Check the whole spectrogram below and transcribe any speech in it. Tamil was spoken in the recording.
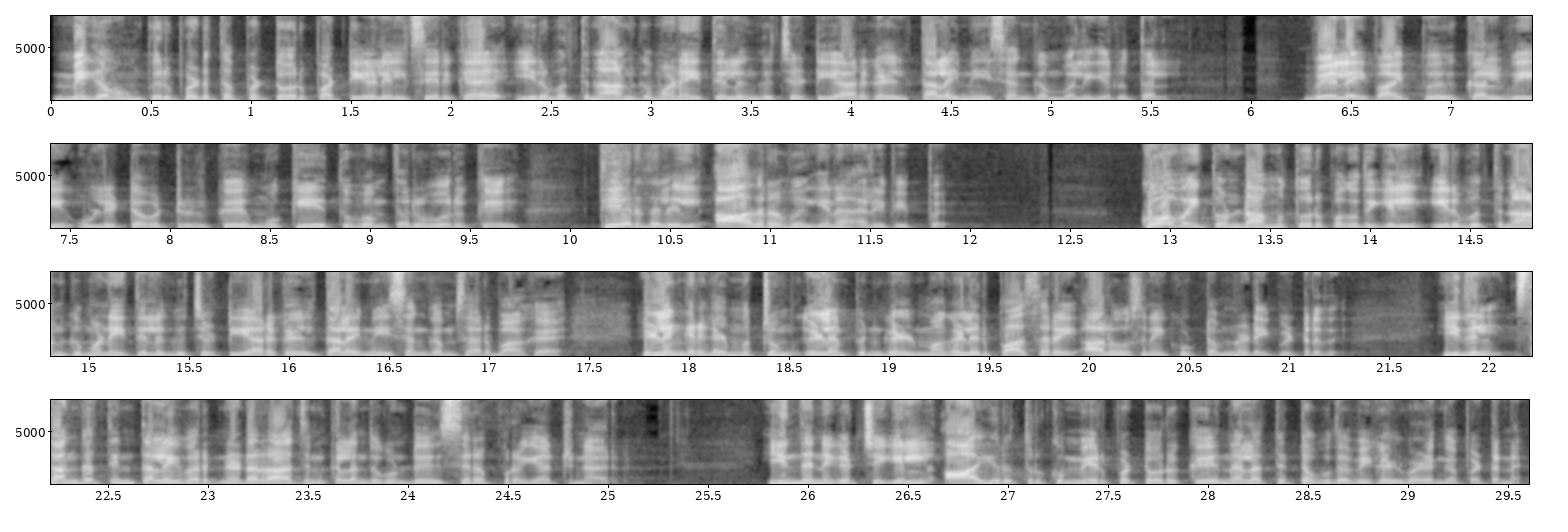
மிகவும் பிற்படுத்தப்பட்டோர் பட்டியலில் சேர்க்க இருபத்தி நான்கு மனை தெலுங்கு செட்டியார்கள் தலைமை சங்கம் வலியுறுத்தல். வேலைவாய்ப்பு கல்வி உள்ளிட்டவற்றிற்கு முக்கியத்துவம் தருவோருக்கு தேர்தலில் ஆதரவு என அறிவிப்பு. கோவை தொண்டாமுத்தூர் பகுதியில் இருபத்தி நான்கு மணி தெலுங்கு செட்டியார்கள் தலைமை சங்கம் சார்பாக இளைஞர்கள் மற்றும் இளம்பெண்கள் மகளிர் பாசறை ஆலோசனைக் கூட்டம் நடைபெற்றது. இதில் சங்கத்தின் தலைவர் நடராஜன் கலந்து கொண்டு சிறப்புரையாற்றினார். இந்த நிகழ்ச்சியில் ஆயிரத்திற்கும் மேற்பட்டோருக்கு நலத்திட்ட உதவிகள் வழங்கப்பட்டன.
